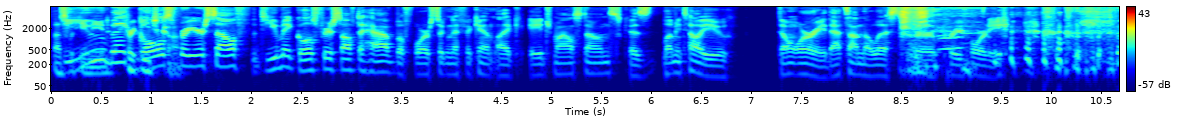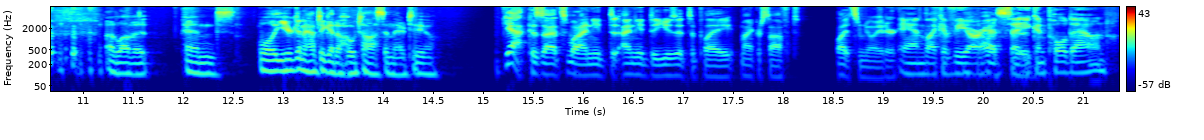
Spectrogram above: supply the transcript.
That's Do what you, you need make for goals con- for yourself? Do you make goals for yourself to have before significant like age milestones? Because let me tell you, don't worry, that's on the list for pre forty. I love it. And well, you're gonna have to get a HOTAS in there too. yeah, because that's what I need. To, I need to use it to play Microsoft Flight Simulator. And like a VR headset you can pull down.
